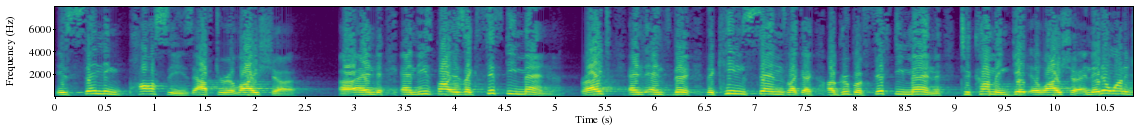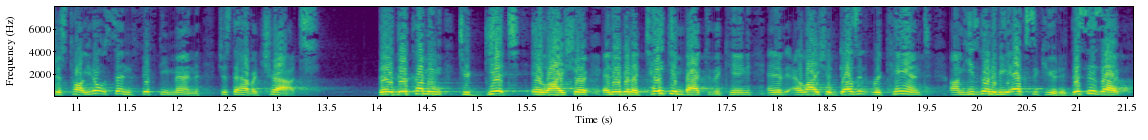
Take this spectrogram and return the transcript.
is sending posses after Elisha. Uh, and, and these posses, like 50 men right? And, and the, the king sends like a, a group of 50 men to come and get Elisha. And they don't want to just talk. You don't send 50 men just to have a chat. They're, they're coming to get Elisha, and they're going to take him back to the king. And if Elisha doesn't recant, um, he's going to be executed. This is a,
